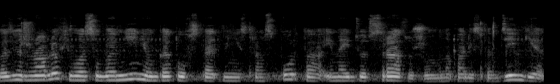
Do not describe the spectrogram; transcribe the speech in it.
Владимир Журавлев, его особое мнение, он готов стать министром спорта и найдет сразу же у монополистов деньги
